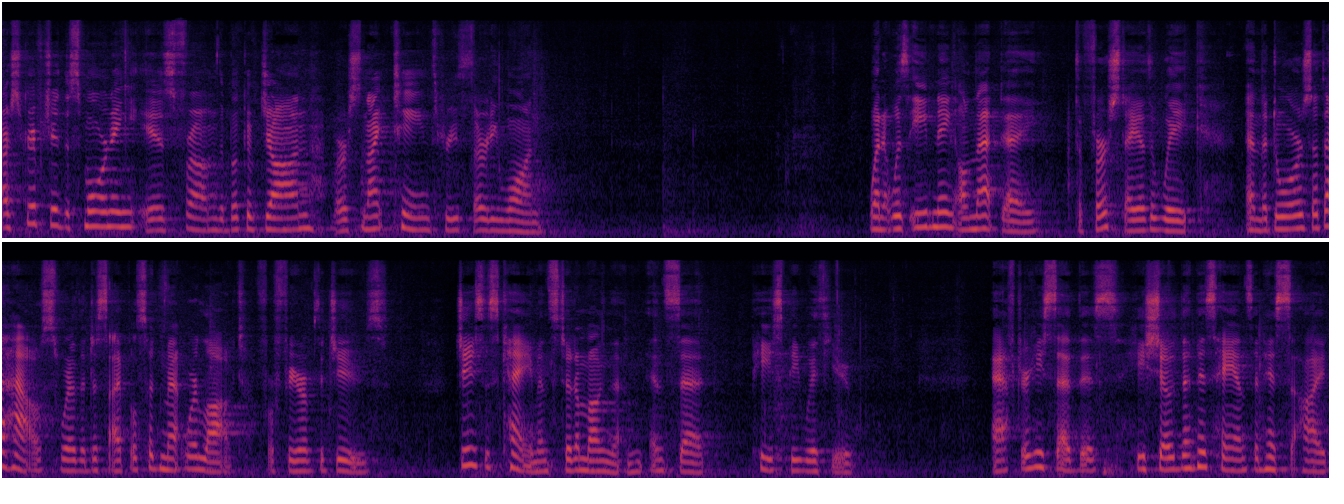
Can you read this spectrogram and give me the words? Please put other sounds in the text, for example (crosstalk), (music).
Our scripture this morning is from the book of John, verse 19 through 31. When it was evening on that day, the first day of the week, and the doors of the house where the disciples had met were locked for fear of the Jews, Jesus came and stood among them and said, Peace be with you. After he said this, he showed them his hands and his side.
